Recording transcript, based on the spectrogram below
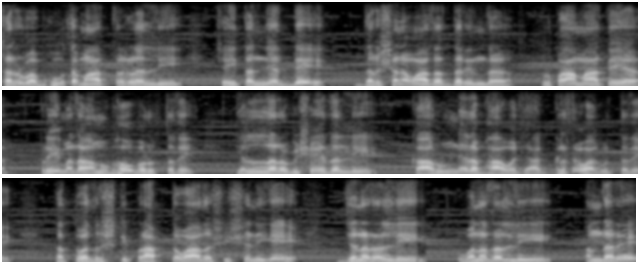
ಸರ್ವಭೂತ ಮಾತ್ರಗಳಲ್ಲಿ ಚೈತನ್ಯದ್ದೇ ದರ್ಶನವಾದದ್ದರಿಂದ ಕೃಪಾಮಾತೆಯ ಪ್ರೇಮದ ಅನುಭವ ಬರುತ್ತದೆ. ಎಲ್ಲರ ವಿಷಯದಲ್ಲಿ ಕಾರುಣ್ಯದ ಭಾವ ಜಾಗೃತವಾಗುತ್ತದೆ. ತತ್ವದೃಷ್ಟಿ ಪ್ರಾಪ್ತವಾದ ಶಿಷ್ಯನಿಗೆ ಜನರಲ್ಲಿ, ವನದಲ್ಲಿ, ಅಂದರೆ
